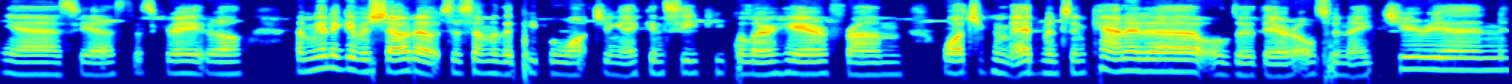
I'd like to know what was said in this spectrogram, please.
Yes, yes, that's great. Well, I'm going to give a shout out to some of the people watching. I can see people are here from watching from Edmonton, Canada, although they're also Nigerian.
